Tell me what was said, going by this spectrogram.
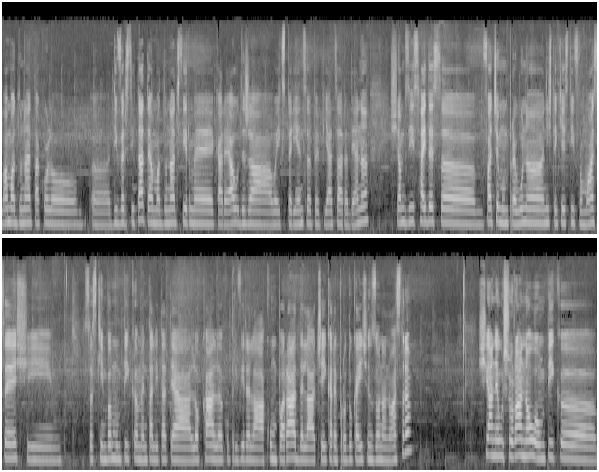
am adunat acolo uh, diversitate, am adunat firme care au deja o experiență pe piața rădeană și am zis haide să facem împreună niște chestii frumoase și să schimbăm un pic mentalitatea locală cu privire la a cumpăra de la cei care produc aici în zona noastră și a ne ușura nouă un pic uh,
